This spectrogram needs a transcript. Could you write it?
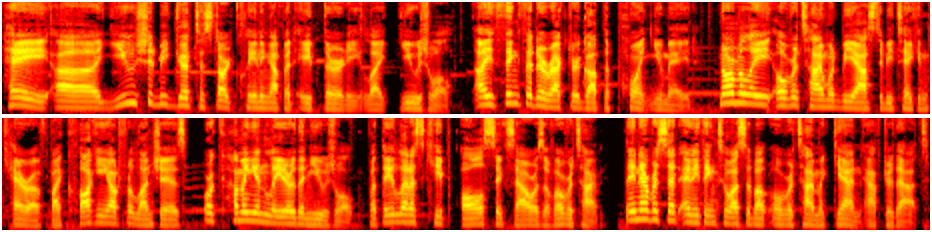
"Hey, uh, you should be good to start cleaning up at 8:30 like usual." I think the director got the point you made. Normally, overtime would be asked to be taken care of by clocking out for lunches or coming in later than usual, but they let us keep all six hours of overtime. They never said anything to us about overtime again after that.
